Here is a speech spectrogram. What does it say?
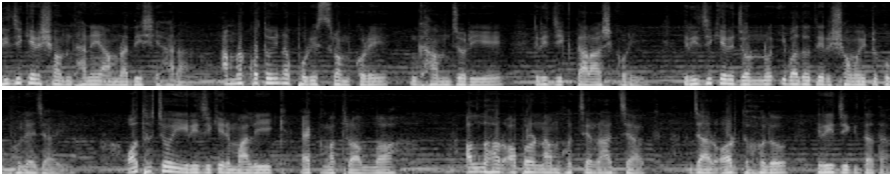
রিজিকের সন্ধানে আমরা দিশেহারা আমরা কতই না পরিশ্রম করে ঘাম জড়িয়ে রিজিক তালাশ করি। রিজিকের জন্য ইবাদতের সময়টুকু ভুলে যাই। অথচ এই রিজিকের মালিক একমাত্র আল্লাহ। আল্লাহর অপর নাম হচ্ছে রাজ্জাক, যার অর্থ হল রিজিক দাতা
